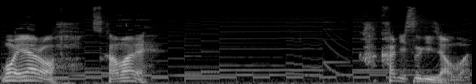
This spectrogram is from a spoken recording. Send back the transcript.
もうええやろ。捕まれ。かかりすぎじゃん、お前。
